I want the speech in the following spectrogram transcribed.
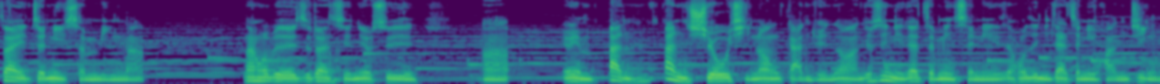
在整理神明嘛。那会不会这段时间就是，啊，有点半半休息那种感觉，你知道吗？就是你在整理神灵，或者你在整理环境，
